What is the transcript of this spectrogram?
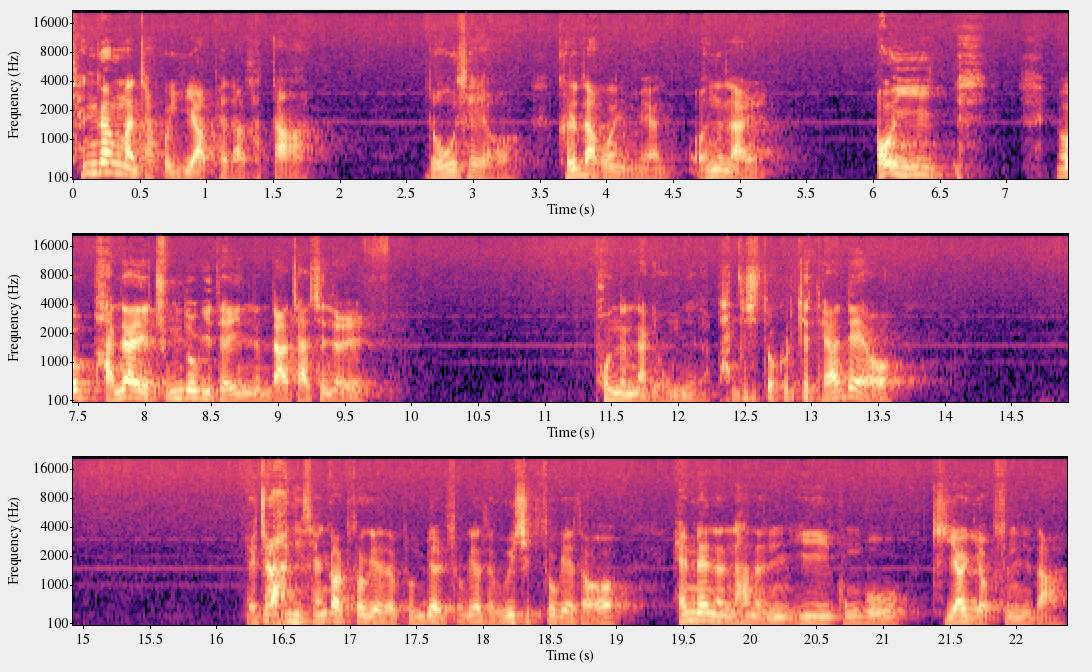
생각만 자꾸 이 앞에다 갖다 놓으세요. 그러다 보면 어느 날, 어, 이, 어, 반야에 중독이 돼 있는 나 자신을 보는 날이 옵니다. 반드시 또 그렇게 돼야 돼요. 여전히 생각 속에서, 분별 속에서, 의식 속에서 헤매는 하는 이 공부 기약이 없습니다.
